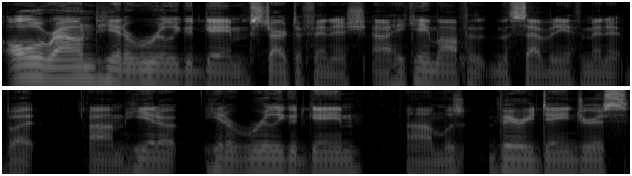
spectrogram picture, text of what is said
all around. He had a really good game, start to finish. Uh, he came off in the 70th minute, but um, he had a he had a really good game. Um, was very dangerous.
